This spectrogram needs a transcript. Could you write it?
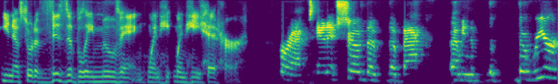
you know, sort of visibly moving when he when he hit her. Correct, and it showed the the back. I mean, the the, the rear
